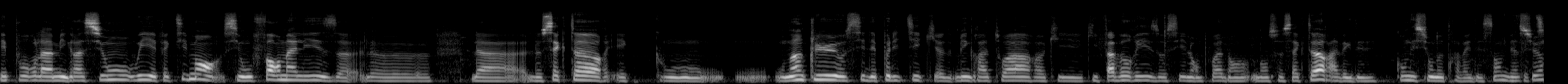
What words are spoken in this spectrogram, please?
Et pour la migration, oui, effectivement, si on formalise le, le secteur et qu'on on inclut aussi des politiques migratoires qui, qui favorisent aussi l'emploi dans, dans, ce secteur avec des conditions de travail décentes, bien sûr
